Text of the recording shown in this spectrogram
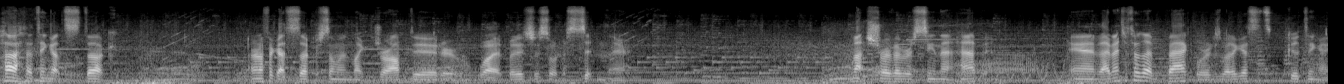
Ha, that thing got stuck. I don't know if it got stuck or someone like dropped it or what, but it's just sort of sitting there. I'm not sure I've ever seen that happen. And I meant to throw that backwards, but I guess it's a good thing I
